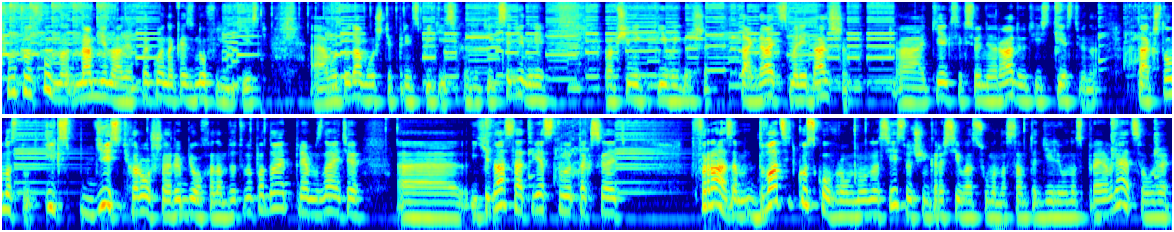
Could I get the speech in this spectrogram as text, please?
Фу -фу -фу, нам не надо, это такое на казино флинт есть. А, вот туда можете, в принципе, идти, если хотите x1, и вообще никакие выигрыши. Так, давайте смотреть дальше. А, кексик сегодня радует, естественно. Так, что у нас тут? X10, хорошая рыбеха нам тут выпадает. Прям, знаете, э, еда соответствует, так сказать, фразам. 20 кусков ровно у нас есть. Очень красивая сумма на самом-то деле у нас проявляется уже.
